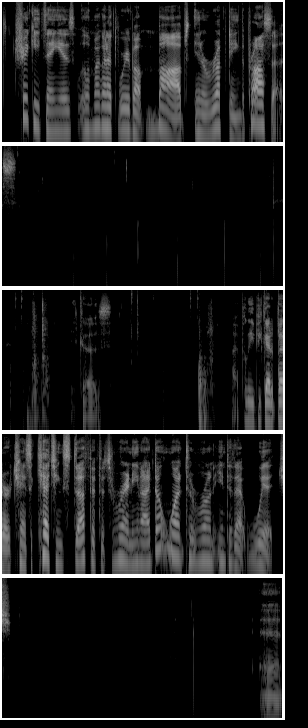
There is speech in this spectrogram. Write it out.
The tricky thing is, well, am I going to have to worry about mobs interrupting the process? Because I believe you got a better chance of catching stuff if it's raining. I don't want to run into that witch. And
